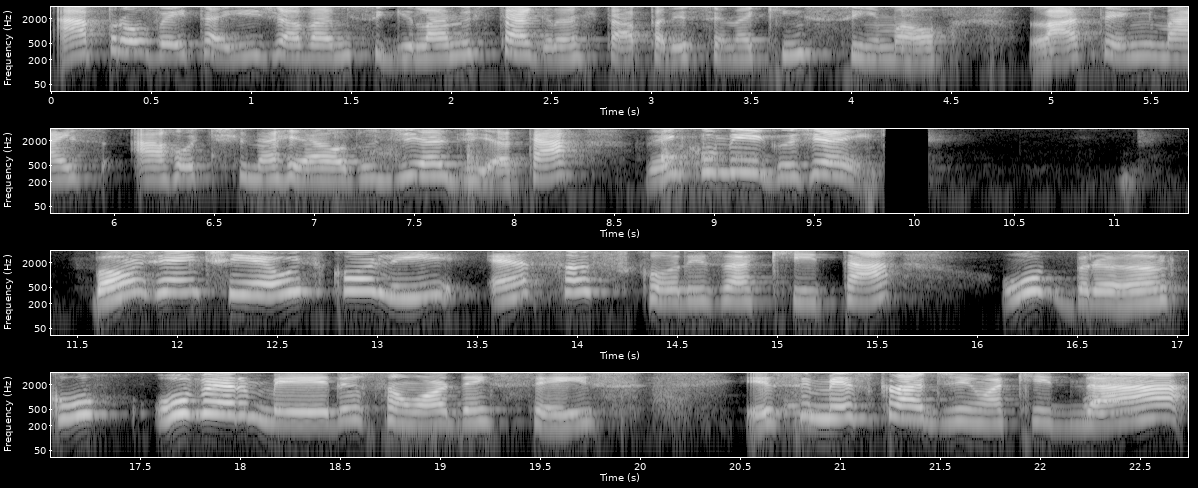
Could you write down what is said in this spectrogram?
Aproveita aí, já vai me seguir lá no Instagram que tá aparecendo aqui em cima, ó. Lá tem mais a rotina real do dia a dia, tá? Vem comigo, gente! Bom, gente, eu escolhi essas cores aqui, tá? O branco, o vermelho, são ordem 6. Esse mescladinho aqui da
